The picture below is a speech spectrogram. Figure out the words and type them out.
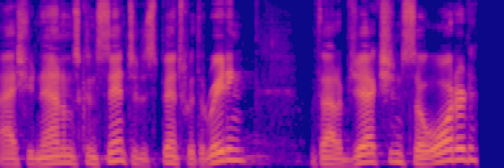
I ask unanimous consent to dispense with the reading. Without objection, so ordered.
